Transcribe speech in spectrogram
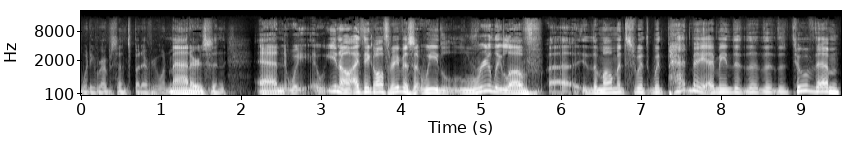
what he represents, but everyone matters, and and we, you know, I think all three of us we really love uh, the moments with with Padme. I mean, the the the, the two of them,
